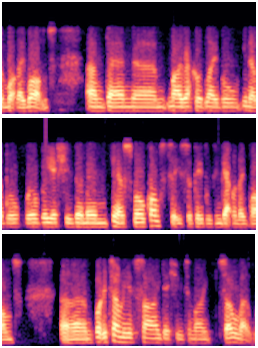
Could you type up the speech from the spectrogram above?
them what they want, and then um, my record label, you know, will will reissue them in you know small quantities so people can get what they want. Um, but it's only a side issue to my solo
